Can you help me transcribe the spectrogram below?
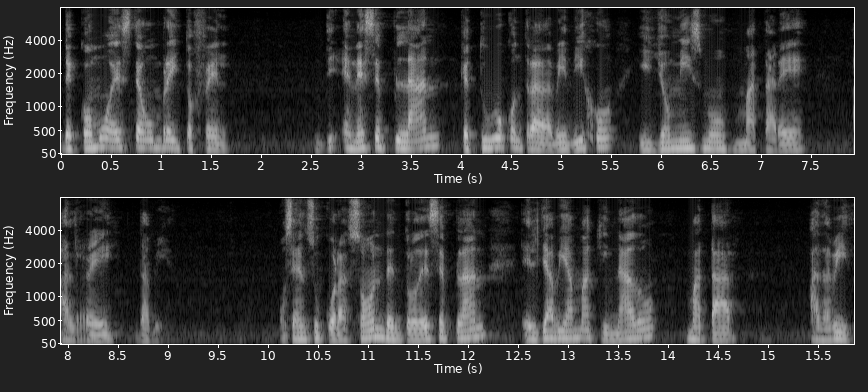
de cómo este hombre Aitofel, en ese plan que tuvo contra David, dijo, y yo mismo mataré al rey David. O sea, en su corazón, dentro de ese plan, él ya había maquinado matar a David.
